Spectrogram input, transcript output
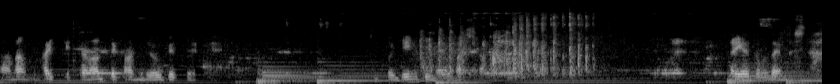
あ、なんか入ってきたなって感じを受けて、ちょっと元気になりました。ありがとうございました。はい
